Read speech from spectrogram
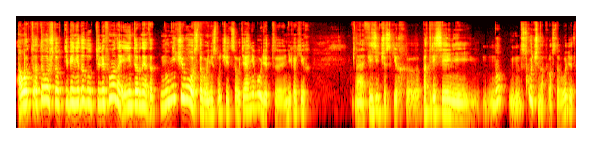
А вот от того, что тебе не дадут телефона и интернета, ну ничего с тобой не случится, у тебя не будет э, никаких а, физических э, потрясений, ну, скучно просто будет.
